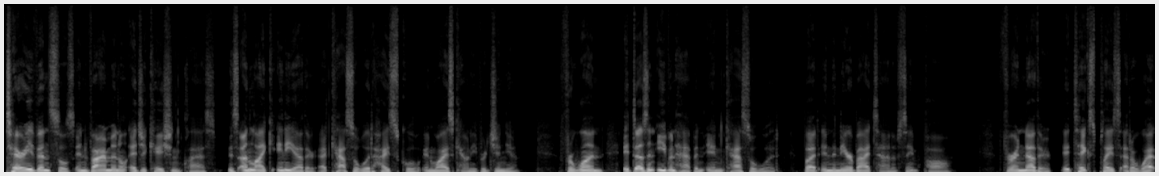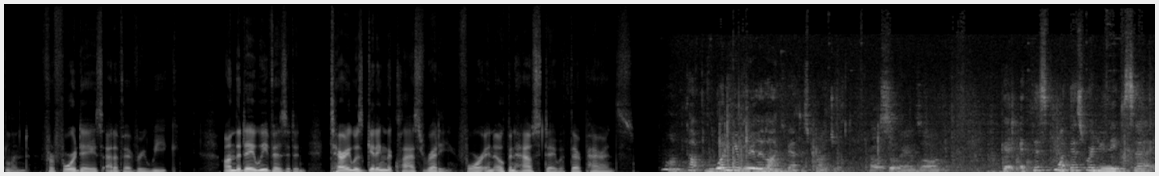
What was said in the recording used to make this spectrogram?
Terry Vencil's environmental education class is unlike any other at Castlewood High School in Wise County, Virginia. For one, it doesn't even happen in Castlewood, but in the nearby town of St. Paul. For another, it takes place at a wetland for four days out of every week. On the day we visited, Terry was getting the class ready for an open house day with their parents. Come on, talk to me. What do you really like about this project? I was so hands-on. Okay, at this point, that's where you need to say.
